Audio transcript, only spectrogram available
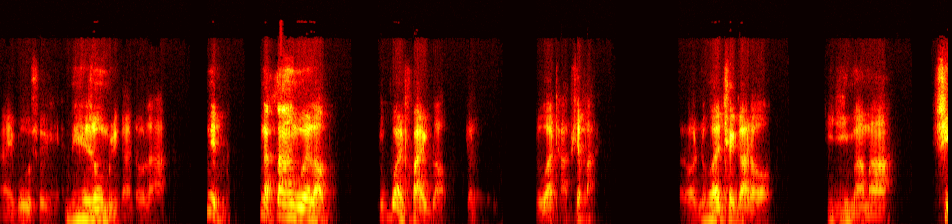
နိုင်ဖို့ဆိုရင်အနည်းဆုံးအမေရိကန်ဒေါ်လာနှစ်နှစ်တန်းခွဲလောက်2.5လောက်ကျွန်တော်လိုအပ်တာဖြစ်ပါတယ်အဲ့တော့လိုအပ်ချက်ကတော့ကြီးကြီးမားမားရှိ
